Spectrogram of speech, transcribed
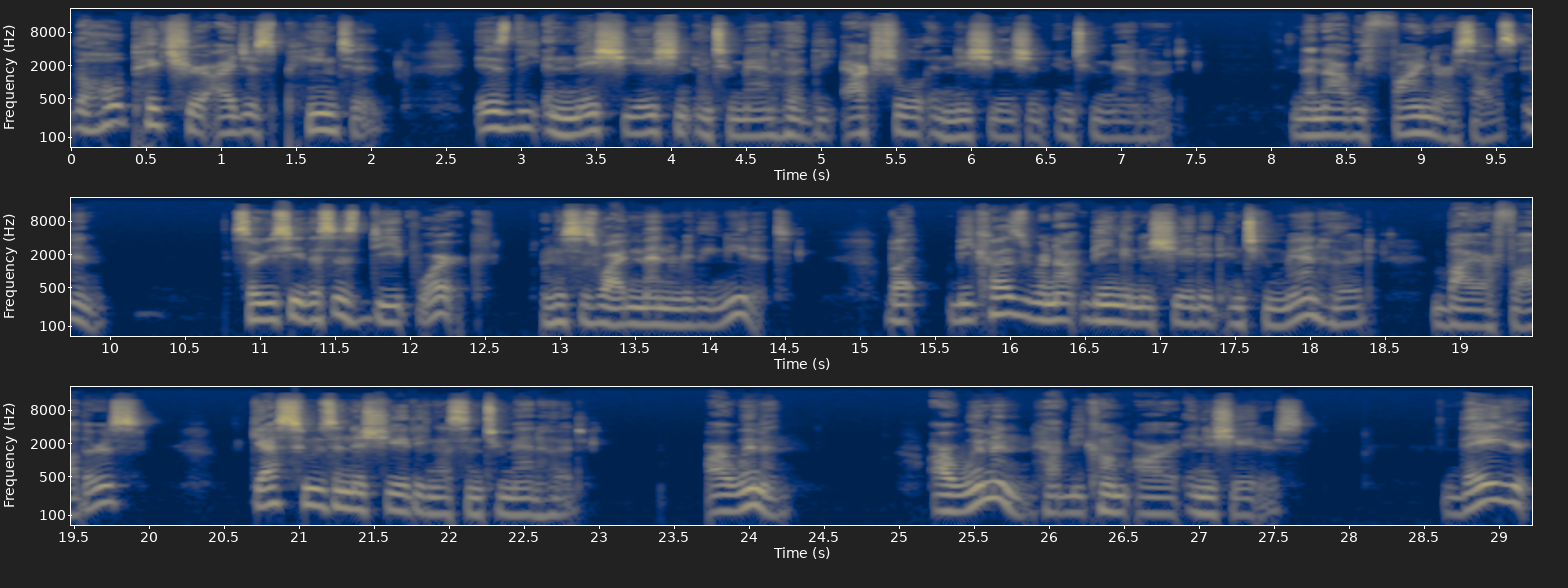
The whole picture I just painted is the initiation into manhood, the actual initiation into manhood that now we find ourselves in. So you see, this is deep work, and this is why men really need it. But because we're not being initiated into manhood by our fathers, Guess who's initiating us into manhood? Our women. Our women have become our initiators. They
